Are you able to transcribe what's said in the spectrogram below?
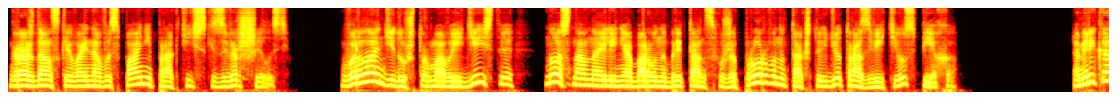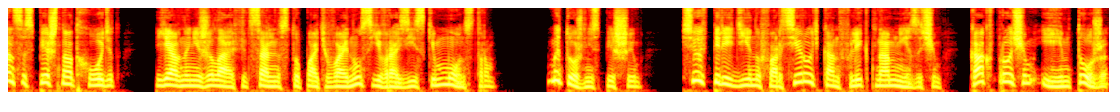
Гражданская война в Испании практически завершилась. В Ирландии идут штурмовые действия, но основная линия обороны британцев уже прорвана, так что идет развитие успеха. Американцы спешно отходят, явно не желая официально вступать в войну с евразийским монстром. Мы тоже не спешим. Все впереди, но форсировать конфликт нам незачем. Как, впрочем, и им тоже.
